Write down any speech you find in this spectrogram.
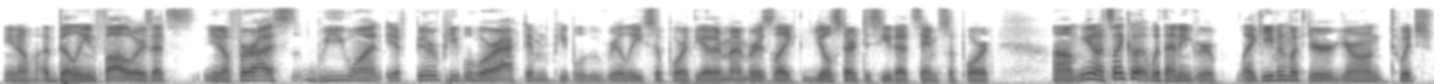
You know, a billion followers. That's you know, for us, we want if there are people who are active and people who really support the other members, like you'll start to see that same support. Um, you know, it's like with any group. Like even with your your own Twitch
